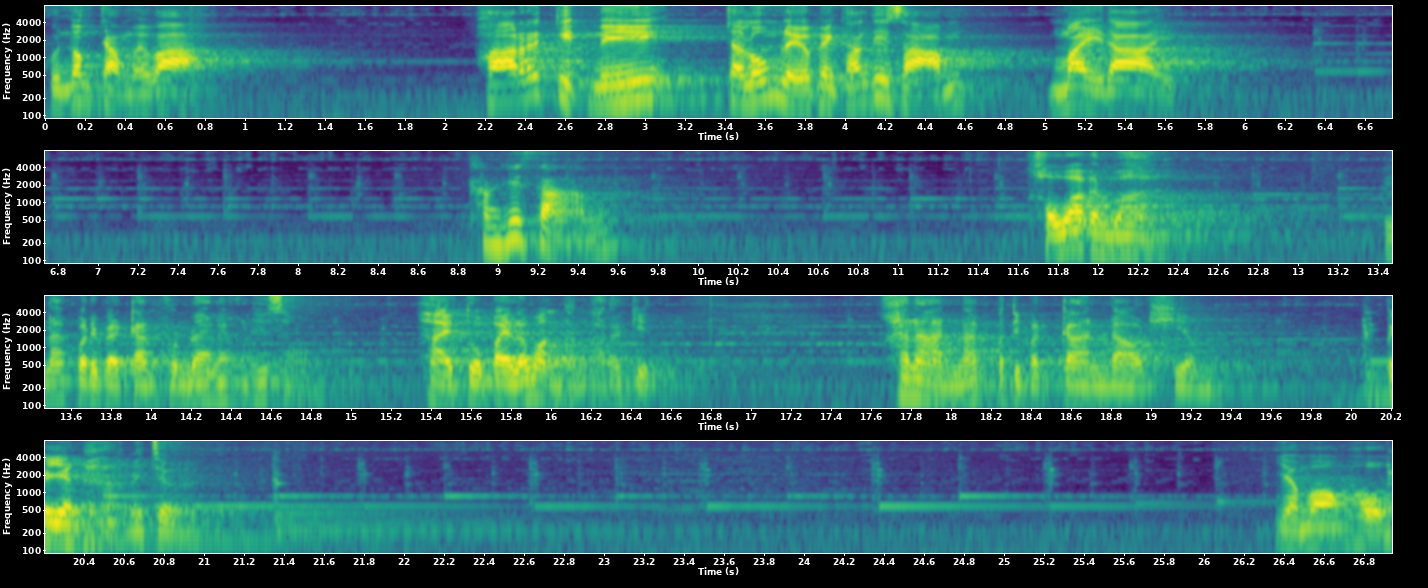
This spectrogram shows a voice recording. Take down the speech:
คุณต้องจำไว้ว่า ภารกิจนี้จะล้มเหลวเป็นครั้งที่สามไม่ได้ ครั้งที่สามเขาว่ากันว่า นักปฏิบัติการคนแรกและคนที่สองหายตัวไประหว่างทำภารกิจ ขนาดนักปฏิบัติการดาวเทียม ก็ยังหาไม่เจอ อย่ามองผม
